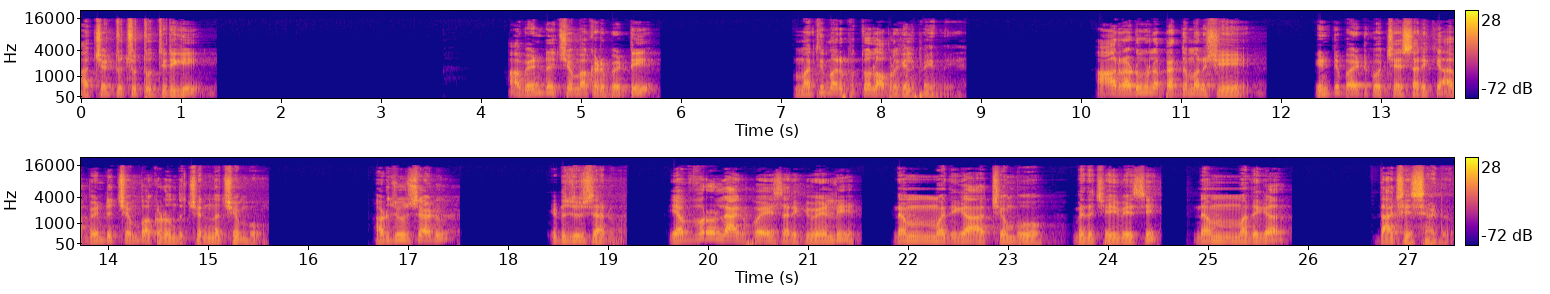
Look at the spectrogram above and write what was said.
ఆ చెట్టు చుట్టూ తిరిగి ఆ వెండి చెంబు అక్కడ పెట్టి మతి మరుపుతో లోపలికి వెళ్ళిపోయింది. ఆరు అడుగుల పెద్ద మనిషి ఇంటి బయటకు వచ్చేసరికి ఆ వెండి చెంబు అక్కడ ఉంది చిన్న చెంబు. అటు చూశాడు ఇటు చూశాడు. ఎవ్వరూ లేకపోయేసరికి వెళ్ళి నెమ్మదిగా ఆ చెంబు మీద చేయి వేసి నెమ్మదిగా దాచేశాడు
